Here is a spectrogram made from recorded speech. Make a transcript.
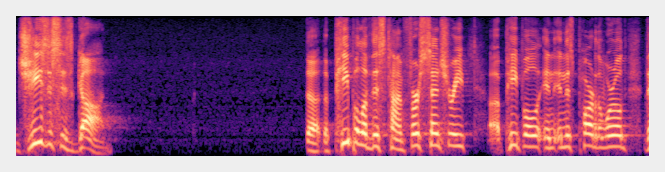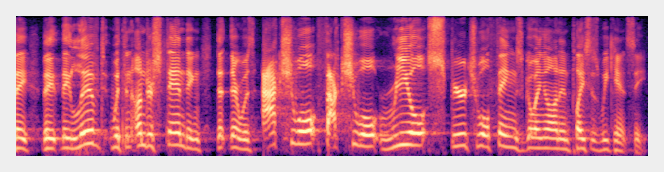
Jesus is God. The, the people of this time, first century uh, people in, in this part of the world, they, they, they lived with an understanding that there was actual, factual, real spiritual things going on in places we can't see.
